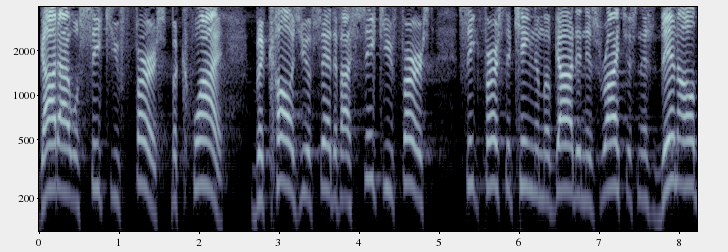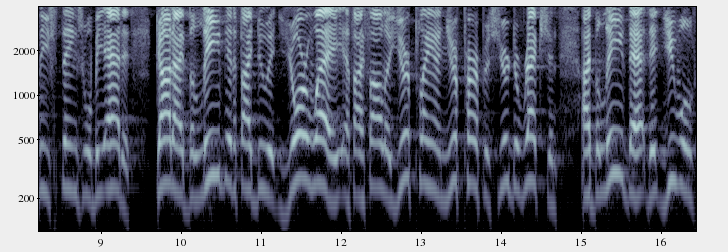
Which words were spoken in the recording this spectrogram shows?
God, I will seek you first. But why? Because you have said, if I seek you first, seek first the kingdom of God and his righteousness, then all these things will be added. God, I believe that if I do it your way, if I follow your plan, your purpose, your direction, I believe that, that you will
